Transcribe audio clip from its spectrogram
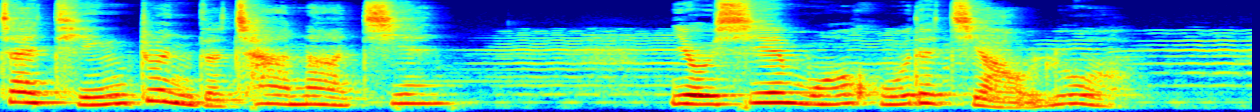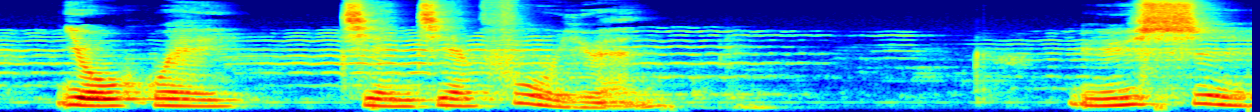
在停顿的刹那间，有些模糊的角落又会渐渐复原。于是，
